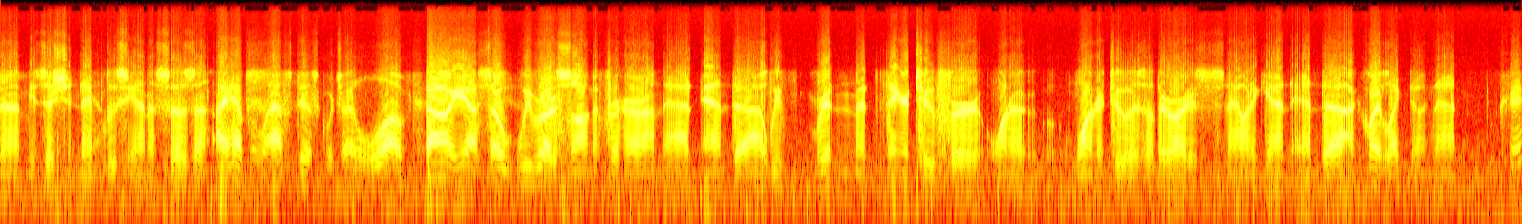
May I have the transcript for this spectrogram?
uh, musician named Luciana Souza. I have the last disc, which I loved. Oh yeah, so we wrote a song for her on that, and uh, we've written a thing or two for one or one or two of his other artists now and again, and uh, I quite like doing that. Okay.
